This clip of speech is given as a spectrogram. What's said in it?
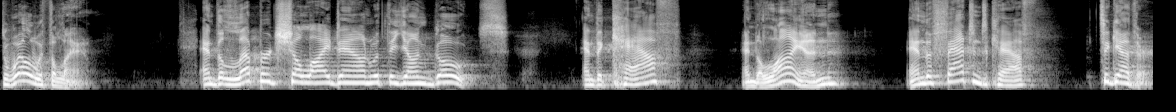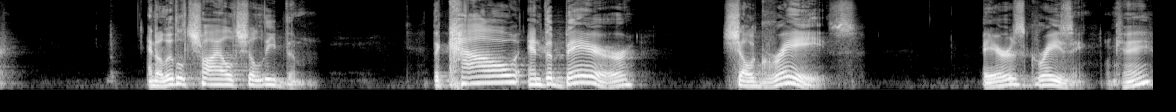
dwell with the lamb. And the leopard shall lie down with the young goats, and the calf and the lion and the fattened calf together. And a little child shall lead them. The cow and the bear shall graze. Bears grazing, okay?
